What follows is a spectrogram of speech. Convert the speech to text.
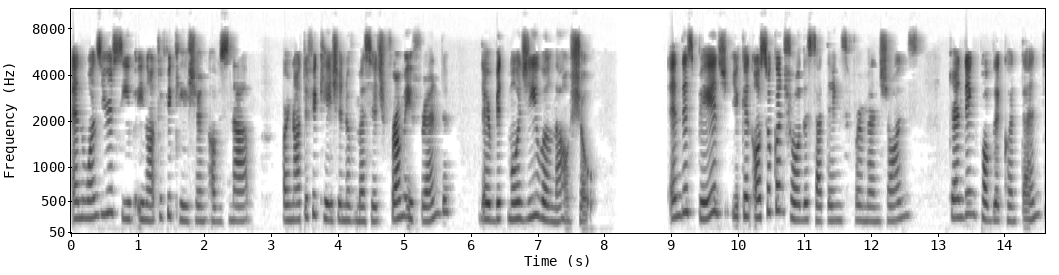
and once you receive a notification of Snap or notification of message from a friend, their Bitmoji will now show. In this page, you can also control the settings for mentions, trending public content,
